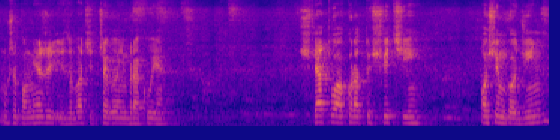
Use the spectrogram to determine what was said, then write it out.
Muszę pomierzyć i zobaczyć czego im brakuje. Światło akurat tu świeci 8 godzin.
